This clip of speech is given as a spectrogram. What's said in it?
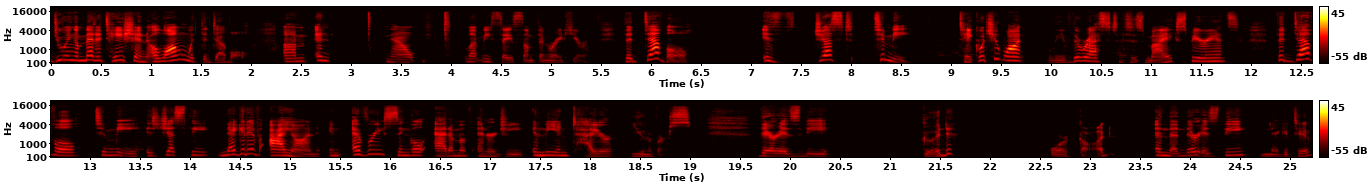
doing a meditation along with the devil. Um, and now, let me say something right here. The devil is just, to me, take what you want, leave the rest. This is my experience. The devil, to me, is just the negative ion in every single atom of energy in the entire universe. There is the good or God, and then there is the negative,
